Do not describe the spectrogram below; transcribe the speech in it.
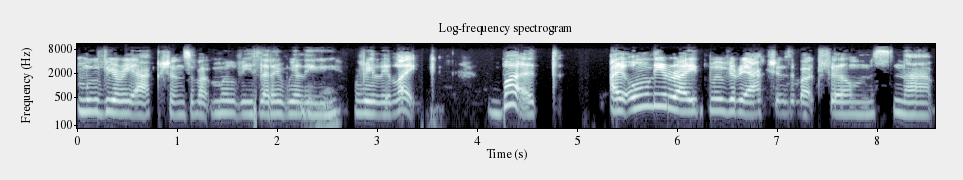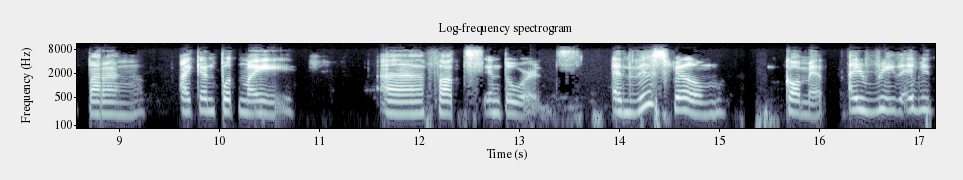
movie reactions about movies that I really, really like. But I only write movie reactions about films na parang I can put my uh, thoughts into words. And this film, Comet, I really, I mean,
